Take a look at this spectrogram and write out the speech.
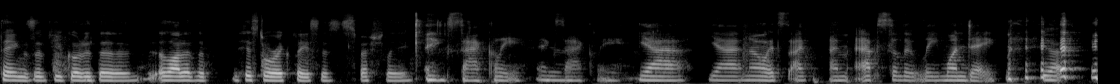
things if you go to the a lot of the historic places, especially. Exactly. Exactly. yeah. yeah yeah no it's I, i'm absolutely one day yeah.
